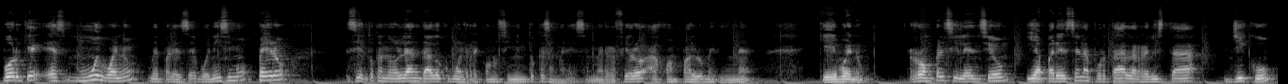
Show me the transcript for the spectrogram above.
porque es muy bueno, me parece buenísimo, pero siento que no le han dado como el reconocimiento que se merece. Me refiero a Juan Pablo Medina, que bueno, rompe el silencio y aparece en la portada de la revista GQ,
